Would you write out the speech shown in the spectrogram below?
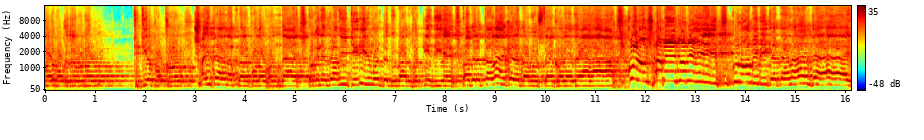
কত পক্ষ বলুন? তৃতীয় পক্ষ, শয়তান আপনার প্রলোভন দেয়। ওখানে জমি চিড়ির মধ্যে বিবাদ ঘটিয়ে দিয়ে ওদের তালাকের ব্যবস্থা করে দেয়। কোন স্বামী যদি বিবিকে তালাক দেয়,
